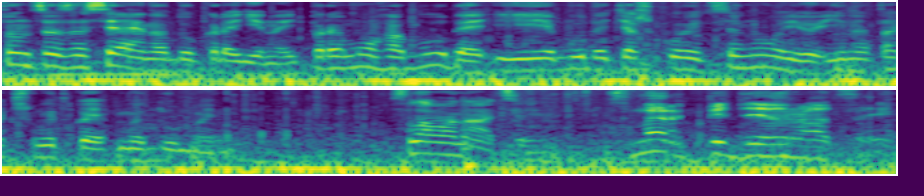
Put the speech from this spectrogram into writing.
сонце засяє над Україною. Перемога буде і буде тяжкою ціною, і не так швидко, як ми думаємо. Слава нації! Смерть під рацією.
